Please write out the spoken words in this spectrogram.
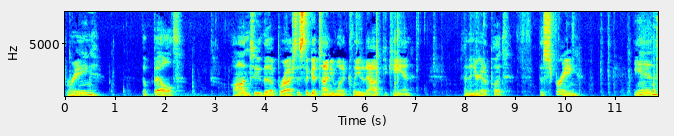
bring the belt onto the brush. This is a good time you wanna clean it out if you can. And then you're gonna put the spring in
